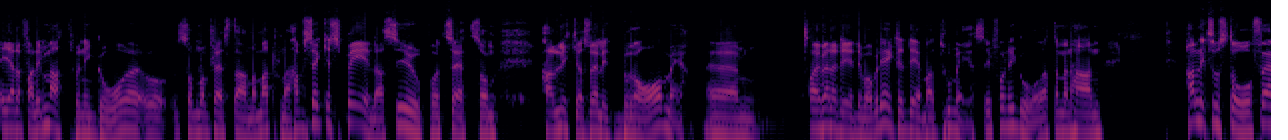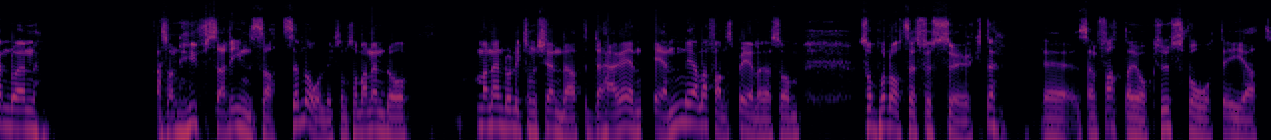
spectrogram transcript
i alla fall i matchen igår, eh, och som de flesta andra matcherna, han försöker spela sig ur på ett sätt som han lyckas väldigt bra med. Ehm, och jag menar, det, det var väl egentligen det man tog med sig från igår. Att, men, han, han liksom står för ändå en, alltså en hyfsad insats ändå, liksom, som man ändå man ändå liksom kände att det här är en, en i alla fall spelare som, som på något sätt försökte. Eh, sen fattar jag också hur svårt det är att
